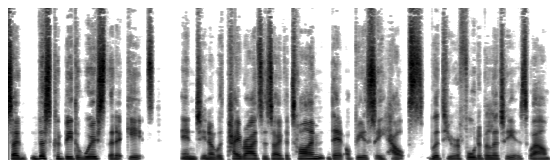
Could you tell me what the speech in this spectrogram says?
So this could be the worst that it gets. And, you know, with pay rises over time, that obviously helps with your affordability as well.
